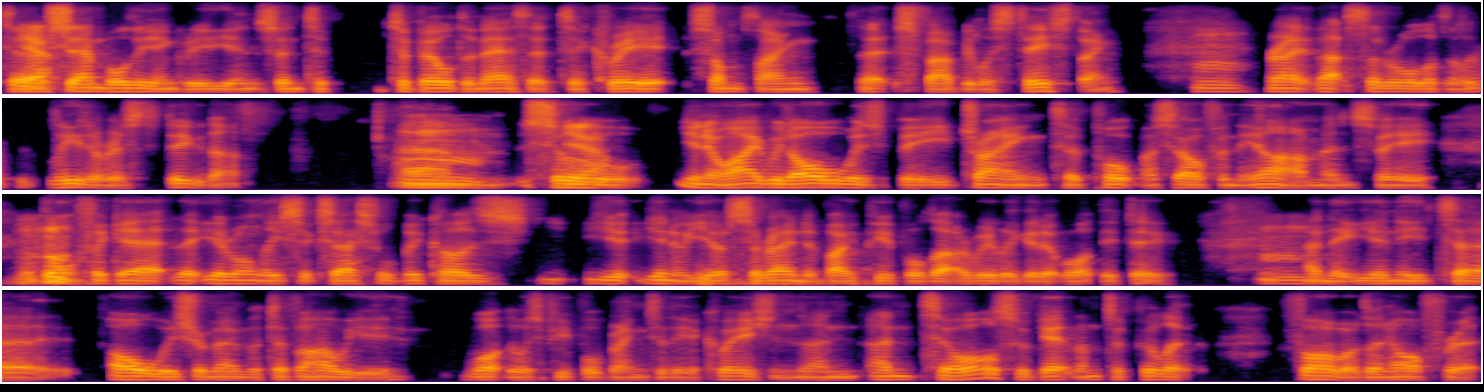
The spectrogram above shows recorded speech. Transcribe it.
to yeah. assemble the ingredients and to to build a method to create something that's fabulous tasting. Mm. Right, that's the role of the leader is to do that. Mm. Um, so yeah. you know, I would always be trying to poke myself in the arm and say, "Don't forget that you're only successful because you you know you're surrounded by people that are really good at what they do, mm. and that you need to always remember to value what those people bring to the equation, and and to also get them to pull it forward and offer it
